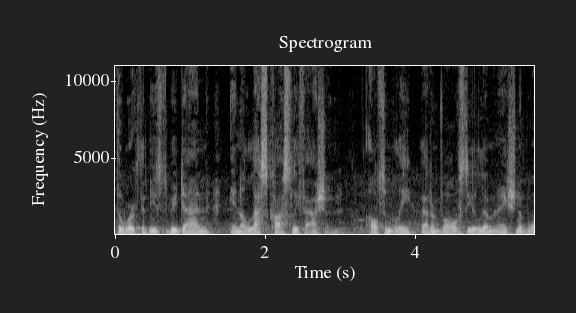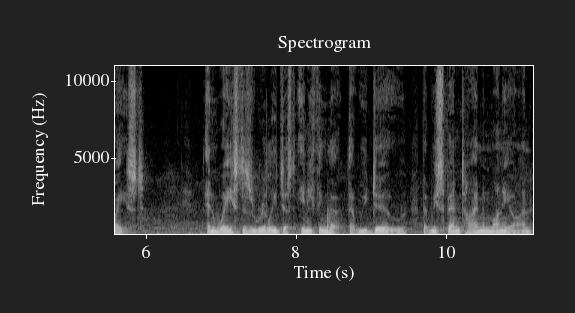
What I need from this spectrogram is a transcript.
the work that needs to be done in a less costly fashion. Ultimately, that involves the elimination of waste. And waste is really just anything that, that we do, that we spend time and money on,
